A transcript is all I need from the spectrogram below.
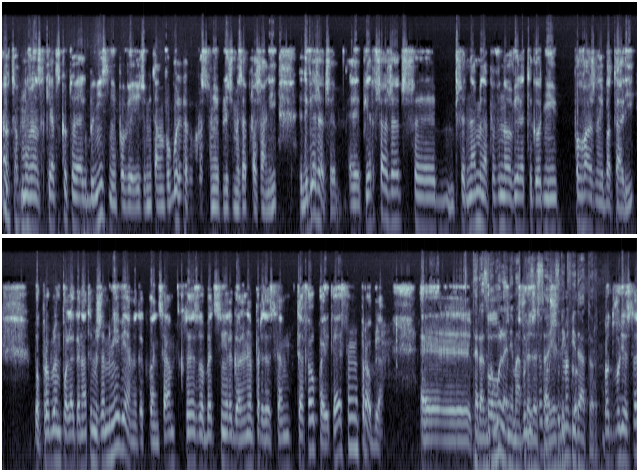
No to mówiąc kiepsko, to jakby nic nie powiedzieć, my tam w ogóle po prostu nie byliśmy zapraszani. Dwie rzeczy. E, pierwsza rzecz, e, przed nami na pewno wiele tygodni poważnej batalii, bo problem polega na tym, że my nie wiemy do końca, kto jest obecnie legalnym prezesem TVP i to jest ten problem. E, Teraz w ogóle nie ma prezesa, jest likwidator. Bo 20,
